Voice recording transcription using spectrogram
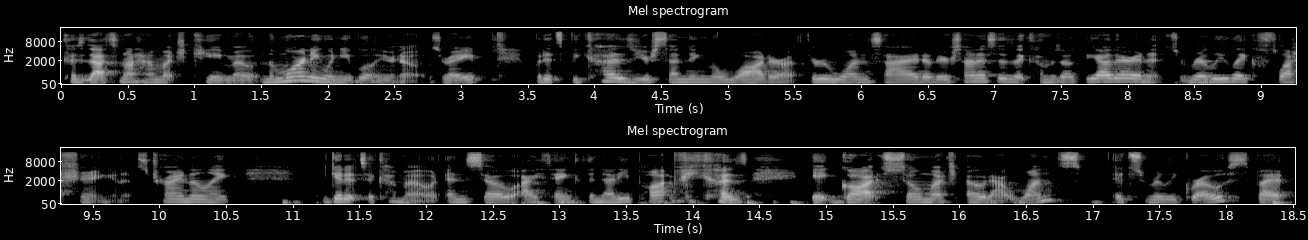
Because that's not how much came out in the morning when you blow your nose, right? But it's because you're sending the water through one side of your sinuses, it comes out the other, and it's really like flushing and it's trying to like get it to come out. And so I thank the neti pot because it got so much out at once. It's really gross, but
